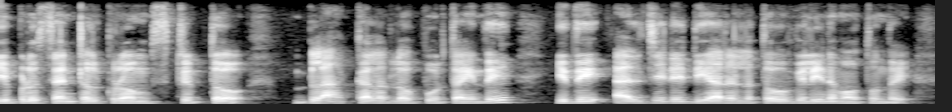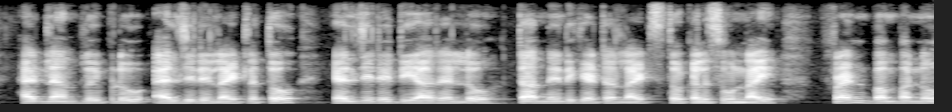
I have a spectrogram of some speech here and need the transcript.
ఇప్పుడు సెంట్రల్ క్రోమ్ స్ట్రిప్తో బ్లాక్ కలర్లో పూర్తయింది. ఇది ఎల్జీడీ డిఆర్ఎల్లతో విలీనమవుతుంది. హెడ్ ల్యాంప్లు ఇప్పుడు ఎల్జీడీ లైట్లతో ఎల్జీడీ డిఆర్ఎల్లు టర్న్ ఇండికేటర్ లైట్స్తో కలిసి ఉన్నాయి. ఫ్రంట్ బంపర్ను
